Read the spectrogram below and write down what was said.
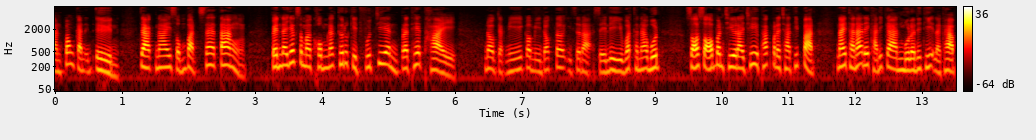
การป้องกันอื่น ๆ จากนายสมบัติแท้ตั้ง เป็นนายกสมาคมนักธุรกิจฟูเจียน ประเทศไทย นอกจากนี้ก็มีดร อิสระเสรีวัฒนวุฒิสสบัญชีรายชื่อพักประชาธิปัตย์ในฐานะเลขาธิการมูลนิธิแหละครับ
